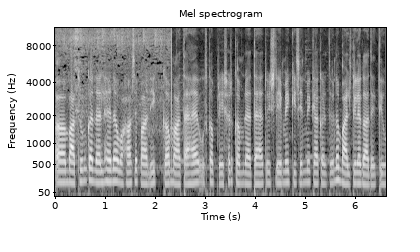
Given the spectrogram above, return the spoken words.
बाथरूम का नल है ना, वहाँ से पानी कम आता है, उसका प्रेशर कम रहता है तो इसलिए मैं किचन में क्या करती हूँ ना, बाल्टी लगा देती हूँ।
